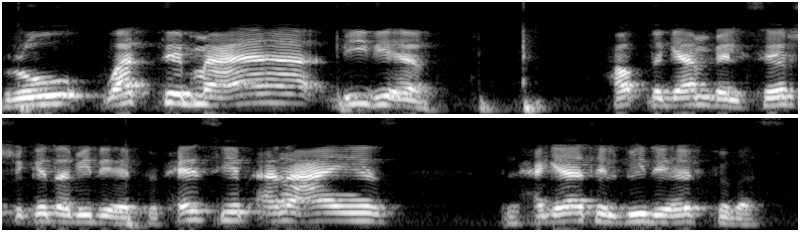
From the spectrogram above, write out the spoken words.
Pro واكتب معاها PDF. حط جنب ال search كده PDF بحيث يبقى أنا عايز الحاجات ال PDF بس.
